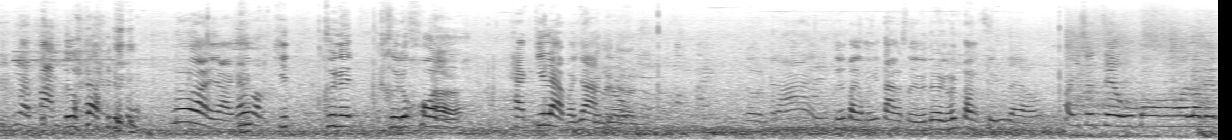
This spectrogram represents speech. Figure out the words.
ขี้เกียจตัดด้วยด้วยเหนื่อยอะแค่แบบคิด คือใน คือทุกคนเออ แฮกกี้แลบอะอยากขึ้นหรือลเดิงน เดินก็ได้ขึ้นไปก็ไม่มีตังค์ซื้อเดินก็ไม่มีตังค์ซื้ออยู่แล้ว ไปเจอเจลบอยเราเล็บ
